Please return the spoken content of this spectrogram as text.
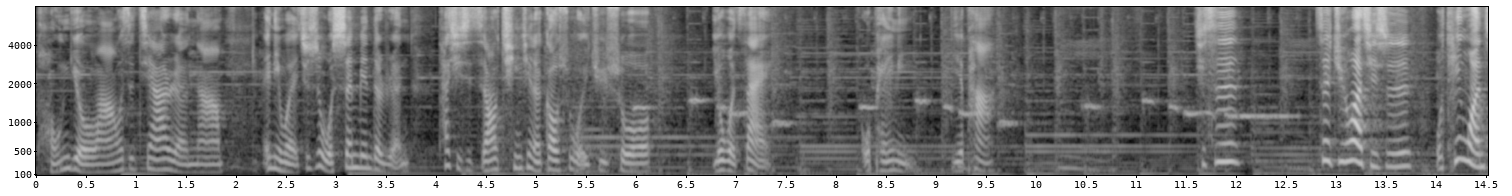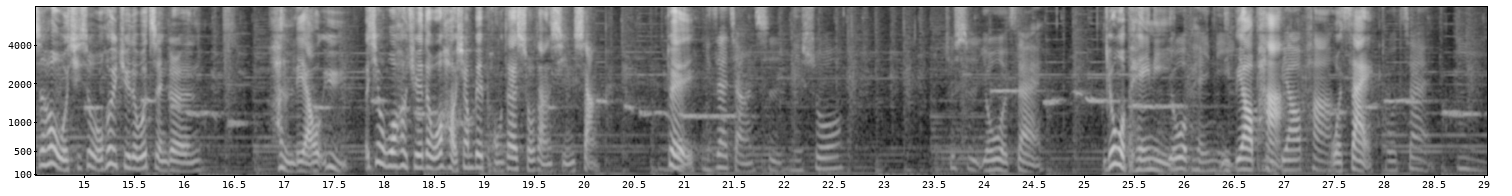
朋友啊，或是家人啊。Anyway，就是我身边的人，他其实只要轻轻的告诉我一句说：“有我在，我陪你，别怕。”其实这句话，其实我听完之后，我其实我会觉得我整个人很疗愈，而且我好觉得我好像被捧在手掌心上。对，你再讲一次，你说就是有我在，有我陪你，有我陪你，你不要怕，不要怕，我在，我在，嗯。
